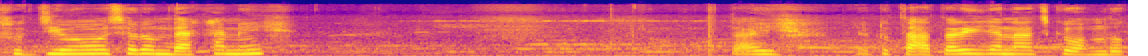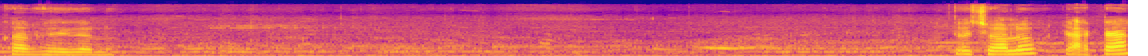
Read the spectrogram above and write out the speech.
সূর্যি মামা সেরকম দেখা নেই, তাই একটু তাড়াতাড়ি যেন আজকে অন্ধকার হয়ে গেল। তো চলো টাটা।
